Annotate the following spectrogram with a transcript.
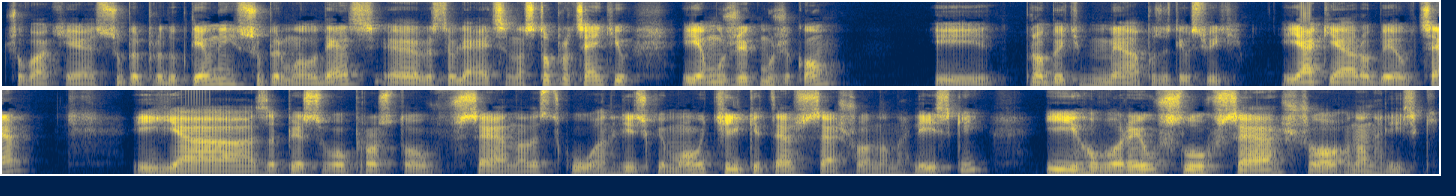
Чувак є суперпродуктивний, супермолодець, е, виставляється на 100%, і є мужик мужиком і робить мега позитив у світі. Як я робив це? І я записував просто все на листку англійської мови, тільки те все, що на англійській, і говорив вслух все, що на англійській.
